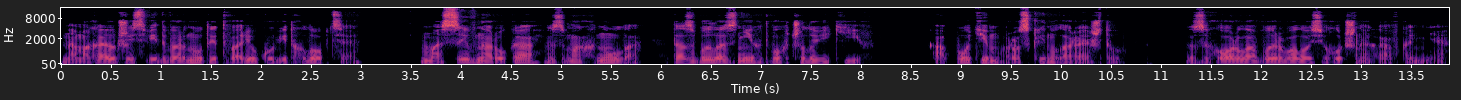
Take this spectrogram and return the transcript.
намагаючись відвернути тварюку від хлопця. Масивна рука змахнула та збила з ніг двох чоловіків, а потім розкинула решту. З горла вирвалось гучне гавкання.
